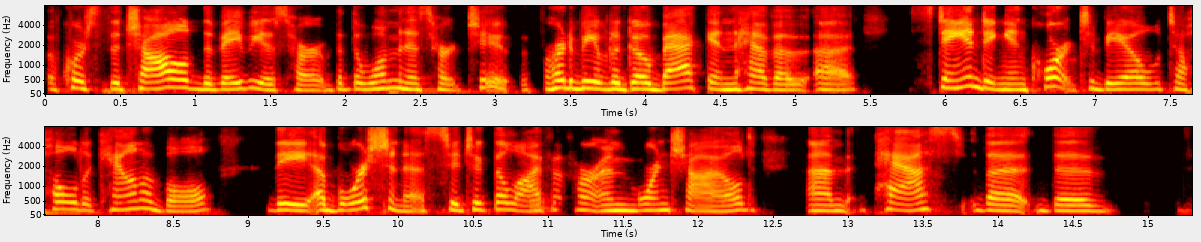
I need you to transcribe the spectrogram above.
of course, the child, the baby is hurt, but the woman is hurt too. For her to be able to go back and have a, a standing in court to be able to hold accountable the abortionist who took the life of her unborn child um, past the the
